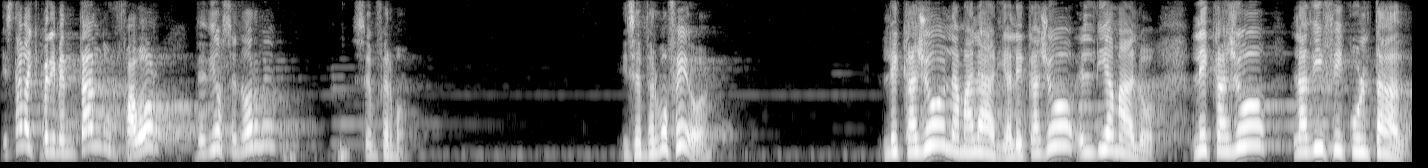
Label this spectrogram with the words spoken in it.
estaba experimentando un favor de Dios enorme, se enfermó. Y se enfermó feo. ¿eh? Le cayó la malaria, le cayó el día malo, le cayó la dificultad.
